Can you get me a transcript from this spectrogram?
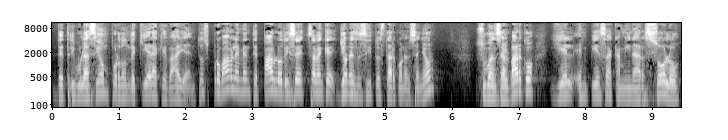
de tribulación por donde quiera que vaya. Entonces probablemente Pablo dice, ¿saben qué? Yo necesito estar con el Señor. Súbanse al barco y él empieza a caminar solo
